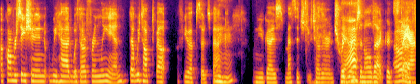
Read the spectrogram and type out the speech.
a conversation we had with our friend Leigh Ann that we talked about a few episodes back Mhm. when you guys messaged each other and triggers Yeah. and all that good stuff. Oh, stuff. yeah.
